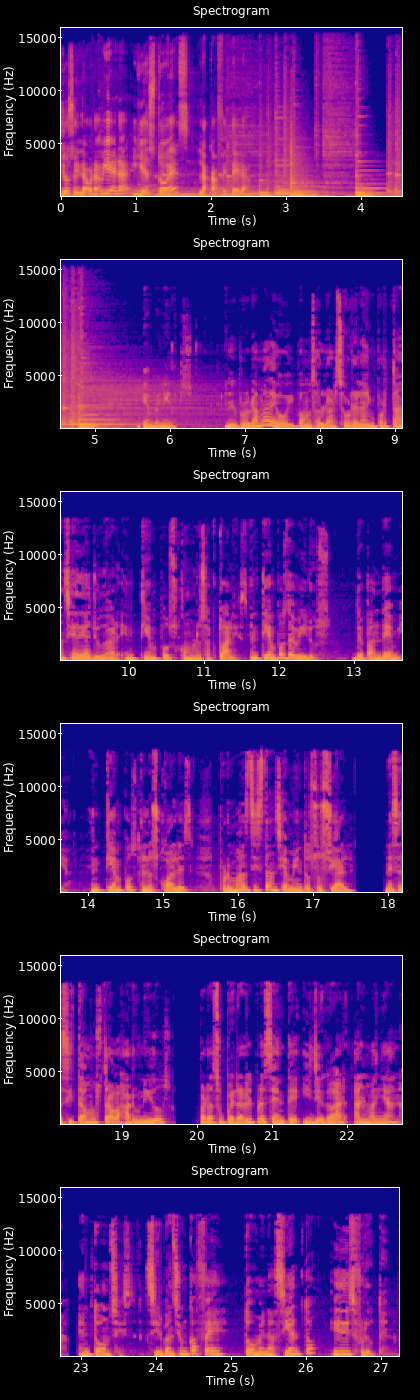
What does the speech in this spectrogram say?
yo soy Laura Viera y esto es La Cafetera. Bienvenidos. En el programa de hoy vamos a hablar sobre la importancia de ayudar en tiempos como los actuales, en tiempos de virus, de pandemia, en tiempos en los cuales, por más distanciamiento social, necesitamos trabajar unidos para superar el presente y llegar al mañana. Entonces, sírvanse un café, tomen asiento y disfruten.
